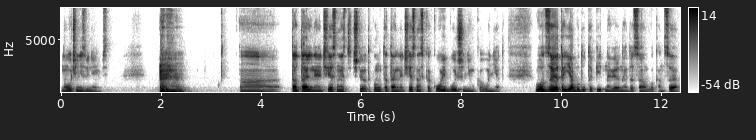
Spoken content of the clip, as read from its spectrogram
Но очень извиняемся. а, тотальная честность. Четвертый пункт. Тотальная честность, какой больше ни у кого нет. Вот за это я буду топить, наверное, до самого конца.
